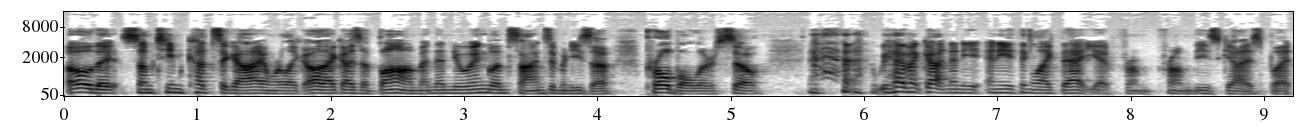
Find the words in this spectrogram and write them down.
oh, they some team cuts a guy and we're like, oh, that guy's a bum, and then New England signs him and he's a Pro Bowler. So we haven't gotten any anything like that yet from from these guys. But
